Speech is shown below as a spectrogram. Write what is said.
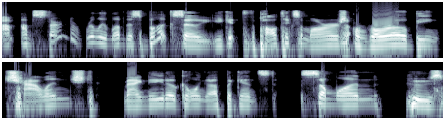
I'm, I'm starting to really love this book. So you get to the politics of Mars, Aurora being challenged, Magneto going up against someone who's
